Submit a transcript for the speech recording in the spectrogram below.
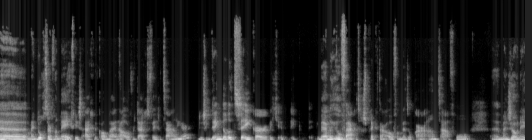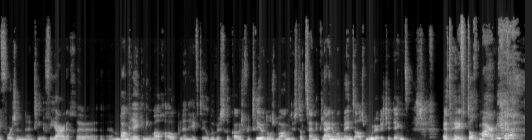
Uh, mijn dochter van negen is eigenlijk al bijna overtuigd vegetariër. Dus ik denk dat het zeker, weet je, ik, we hebben heel vaak het gesprek daarover met elkaar aan tafel. Uh, mijn zoon heeft voor zijn uh, tiende verjaardag een bankrekening mogen openen en heeft heel bewust gekozen voor Triodos Bank. Dus dat zijn de kleine momenten als moeder dat je denkt, het heeft toch maar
